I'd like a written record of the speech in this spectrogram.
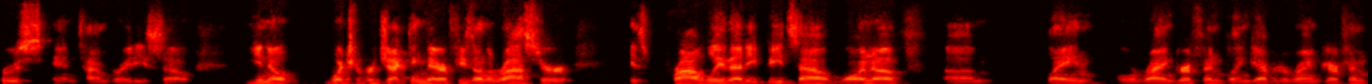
Bruce and Tom Brady. So, you know, what you're projecting there, if he's on the roster, is probably that he beats out one of um, Blaine or Ryan Griffin, Blaine Gabbert or Ryan Griffin.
